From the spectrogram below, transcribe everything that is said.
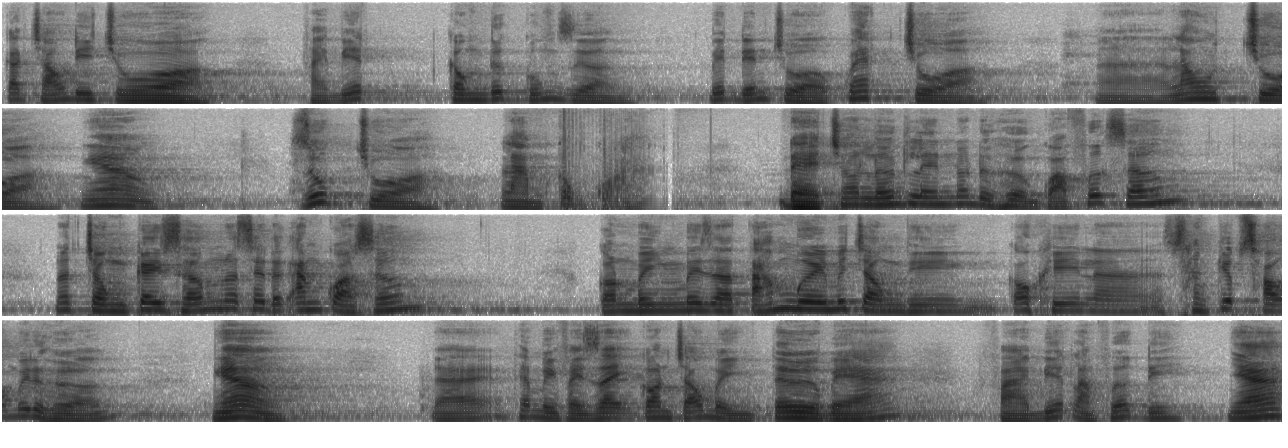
Các cháu đi chùa phải biết công đức cúng dường biết đến chùa quét chùa à, lau chùa nghe không? Giúp chùa làm công quả để cho lớn lên nó được hưởng quả phước sớm. Nó trồng cây sớm nó sẽ được ăn quả sớm. Còn mình bây giờ 80 mới trồng thì có khi là sang kiếp sau mới được hưởng. Nghe không? Đấy, thế mình phải dạy con cháu mình từ bé phải biết làm phước đi, nhá.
